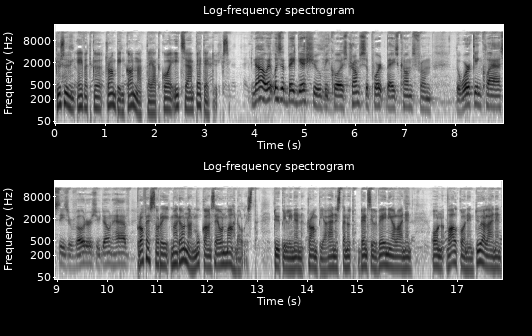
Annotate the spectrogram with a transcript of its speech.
Kysyin, eivätkö Trumpin kannattajat koe itseään petetyiksi. No, it was a big issue because Trump's support base comes from the working class. These are voters who don't have... Professori Madonnan mukaan se on mahdollista. Tyypillinen Trumpia äänestänyt pennsylvanialainen on valkoinen työläinen,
